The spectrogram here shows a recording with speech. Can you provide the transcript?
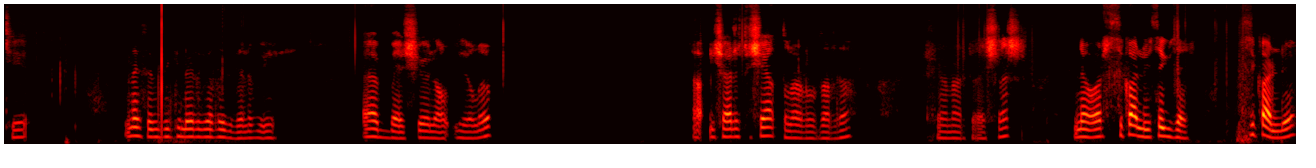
Ki neyse bizimkileri yana gidelim. Hemen şöyle atlayalım. Ha, işaret bir şey attılar oralarda. Şu arkadaşlar. Ne var? Scarlet ise güzel. Scarlet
